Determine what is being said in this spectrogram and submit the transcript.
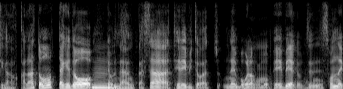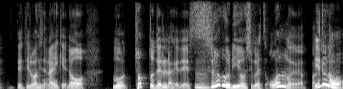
違うかなと思ったけど、うんでもなんかさテレビとかね僕なんかもうペイペイやけど全然そんな出てるわけじゃないけどもうちょっと出るだけですぐ利用してくるやつおんのよやっぱいるの？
